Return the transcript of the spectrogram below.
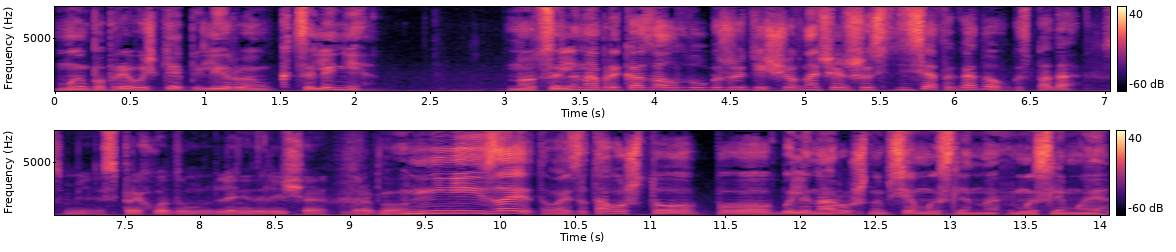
мы по привычке апеллируем к целине. Но Целина приказала долго жить еще в начале 60-х годов, господа. С, с приходом Леонида Ильича, дорогого. Не из-за этого, а из-за того, что были нарушены все мысленно, мыслимые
